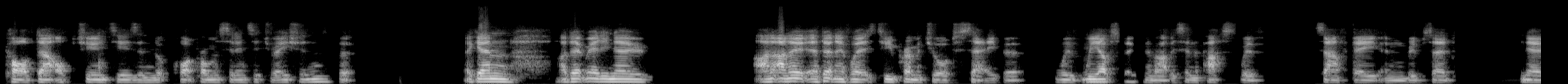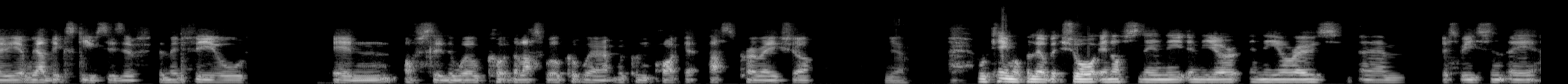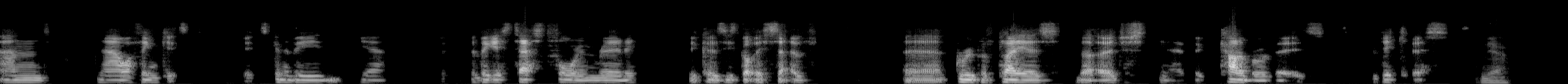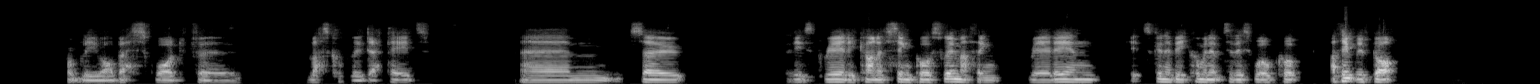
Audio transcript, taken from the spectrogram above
carved out opportunities and looked quite promising in situations, but again, I don't really know. I, I know I don't know if it's too premature to say, but we've we have spoken about this in the past with Southgate, and we've said, you know, we had the excuses of the midfield in obviously the World Cup, the last World Cup where we couldn't quite get past Croatia. Yeah, we came up a little bit short in obviously in the in the Euro, in the Euros um, just recently, and now I think it's it's going to be yeah the biggest test for him really because he's got this set of uh, group of players that are just, you know, the caliber of it is ridiculous. Yeah. Probably our best squad for the last couple of decades. Um, so it's really kind of sink or swim, I think, really. And it's going to be coming up to this World Cup. I think we've got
